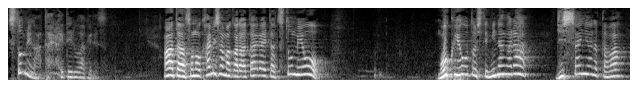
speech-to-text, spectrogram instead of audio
務めが与えられているわけです。あなたはその神様から与えられた務めを目標として見ながら、実際にあなたは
